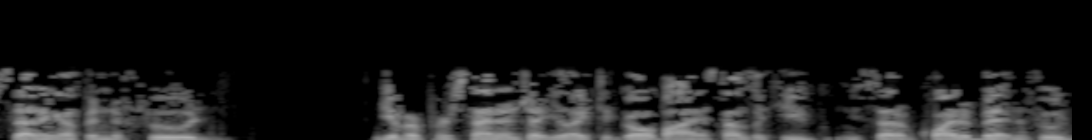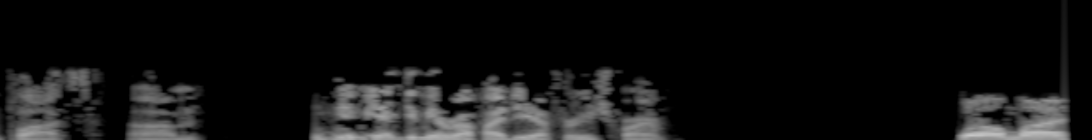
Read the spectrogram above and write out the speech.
setting up into food? Do you have a percentage that you like to go by? It sounds like you you set up quite a bit in food plots. Um, give me a, give me a rough idea for each farm. Well, my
